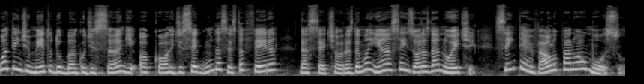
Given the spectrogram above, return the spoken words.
O atendimento do banco de sangue ocorre de segunda a sexta-feira das 7 horas da manhã às 6 horas da noite, sem intervalo para o almoço.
